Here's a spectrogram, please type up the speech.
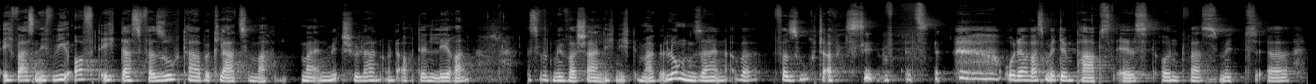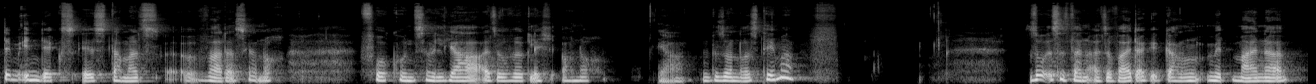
Ich weiß nicht, wie oft ich das versucht habe klarzumachen, meinen Mitschülern und auch den Lehrern. Es wird mir wahrscheinlich nicht immer gelungen sein, aber versucht habe ich es jedenfalls. Oder was mit dem Papst ist und was mit äh, dem Index ist. Damals äh, war das ja noch vorkonziliar, also wirklich auch noch ja, ein besonderes Thema. So ist es dann also weitergegangen mit meiner,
